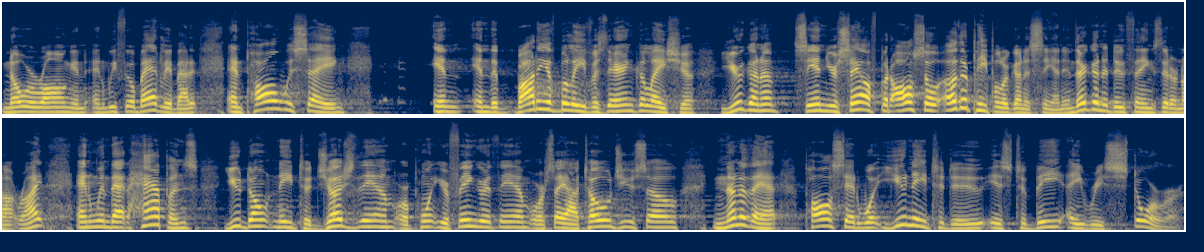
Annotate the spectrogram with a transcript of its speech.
know are wrong and, and we feel badly about it. And Paul was saying, in, in the body of believers there in Galatia, you're going to sin yourself, but also other people are going to sin, and they're going to do things that are not right. And when that happens, you don't need to judge them or point your finger at them or say, I told you so. None of that. Paul said, what you need to do is to be a restorer.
